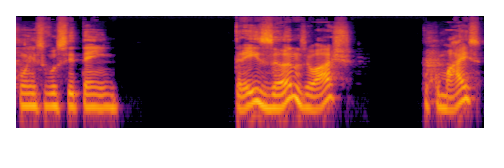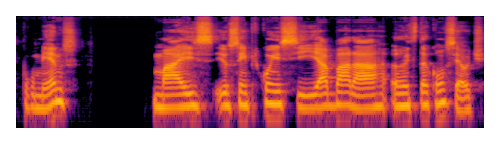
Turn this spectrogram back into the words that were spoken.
Com isso você tem três anos, eu acho pouco mais, pouco menos, mas eu sempre conheci a Bará antes da Concelt.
